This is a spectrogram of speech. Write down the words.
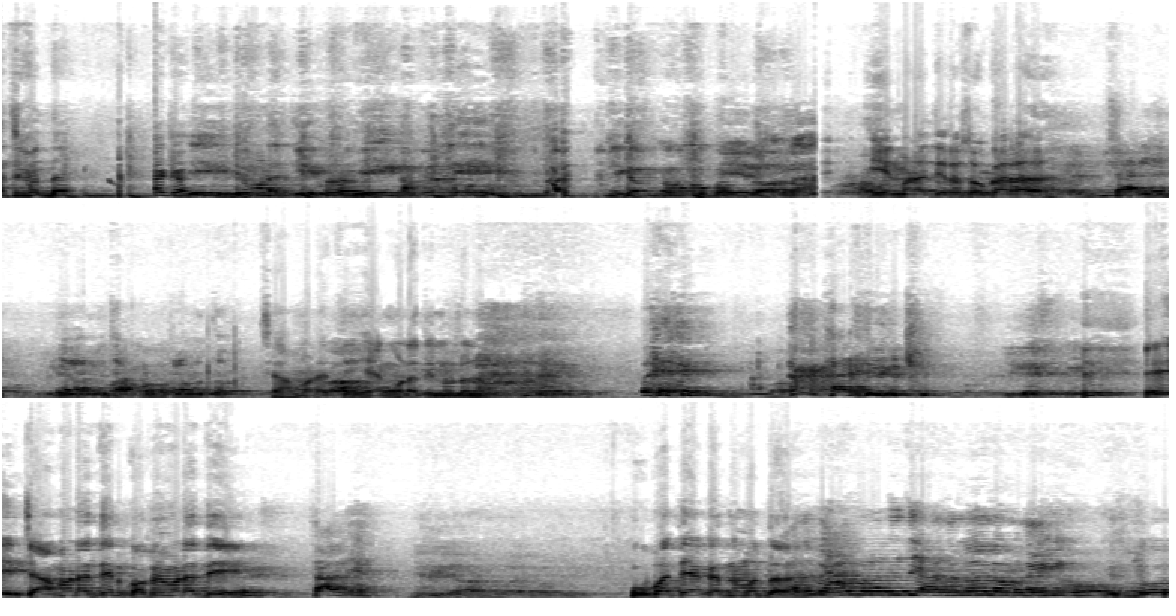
ಹಚ್ಚಿ ಬಂದ? ಏನ್ ಮಾಡತ್ತೀರ ಸೌಕಾರ? ಚಾಲೆ ಎಲ್ಲರಿಗೂ ಚಾ ಕೊಡ್ಬೇಕಲ್ಲ ಮತ್ತು. ಚಾ ಮಾಡತ್ತಿ ಹೆಂಗ್ ಮಾಡತ್ತಿ ನೋಡೋಣ? ಏಯ್ ಚಾ ಮಾಡತ್ತೇನ್ ಕಾಫಿ ಮಾಡತ್ತಿ. ಉಬತ್ ಯಾಕದ್ನ ಮತ್ತ? ಜೋರ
